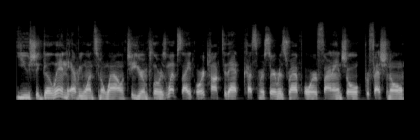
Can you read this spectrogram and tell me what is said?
you should go in every once in a while to your employer's website or talk to that customer service rep or financial professional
